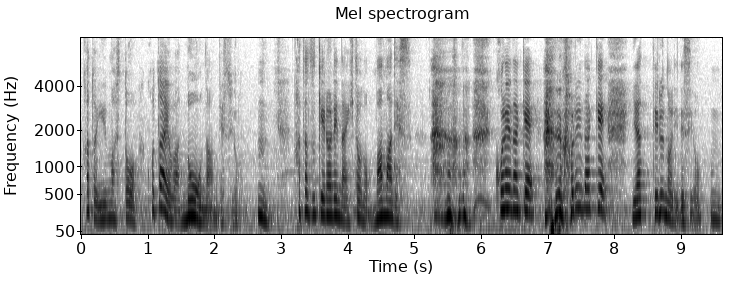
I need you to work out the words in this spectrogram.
かと言いますと答えはノーなんですよ。うん、片付けられない人のままです。これだけ これだけやってるのにですよ。うん、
